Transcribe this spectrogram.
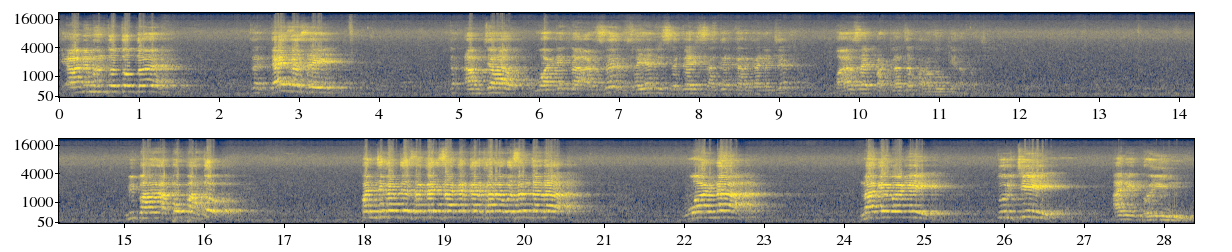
की आम्ही म्हणतो तो दर जर द्यायच असेल तर आमच्या वाटेतला अडसर सह्याद्री सहकारी साखर कारखान्याच्या बाळासाहेब पाटलांचा पराभव केला पाहिजे. मी पहा आपण पाहतो. पंचगमचा सहकारी साखर कारखाना वसंत झाला वारणा नागेवाडी तुर्ची आणि भैंद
